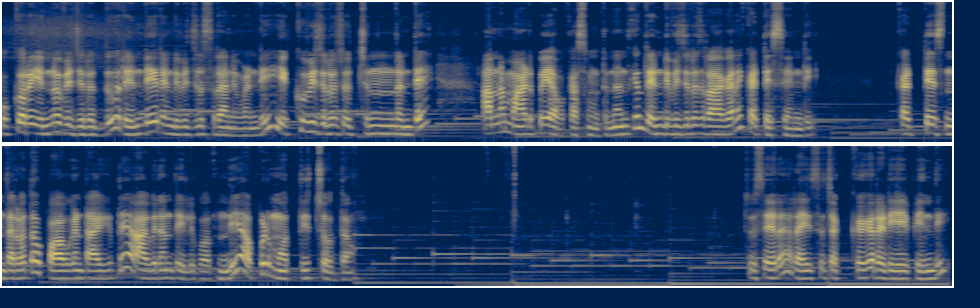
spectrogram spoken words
కుక్కర్ ఎన్నో విజిల్ వద్దు రెండే రెండు విజిల్స్ రానివ్వండి. ఎక్కువ విజిల్స్ వచ్చిందంటే అన్నం మాడిపోయే అవకాశం ఉంటుంది. అందుకని రెండు విజిల్స్ రాగానే కట్టేసేయండి. కట్టేసిన తర్వాత ఒక పావు గంట ఆగితే ఆవిరంతా వెళ్ళిపోతుంది. అప్పుడు మొత్తం చూద్దాం. చూసారా? రైస్ చక్కగా రెడీ అయిపోయింది.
